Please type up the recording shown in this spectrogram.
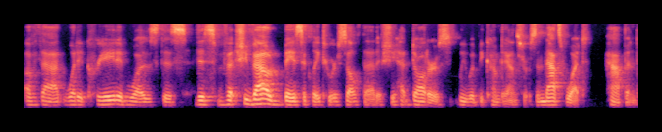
of that what it created was this this she vowed basically to herself that if she had daughters we would become dancers. And that's what happened.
